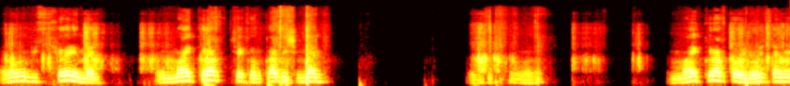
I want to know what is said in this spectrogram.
Yani onu bir söyleyeyim ben. Yani Minecraft çekiyorum kardeşim ben. Minecraft oynuyoruz hani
